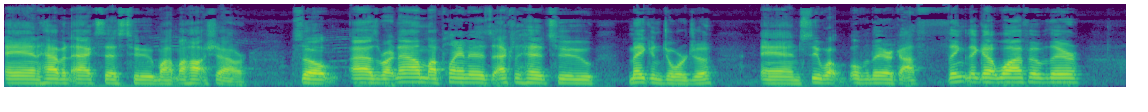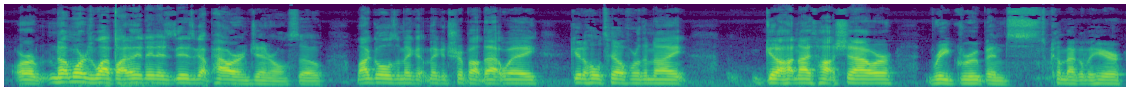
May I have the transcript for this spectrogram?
and having access to my, my hot shower. So as right now, my plan is actually head to Macon, Georgia, and see what over there. I think they got Wi-Fi over there, or not more than Wi-Fi. I think they just, they just got power in general. So my goal is to make a make a trip out that way, get a hotel for the night, get a nice hot shower, regroup, and come back over here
